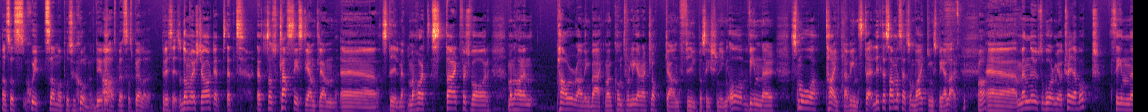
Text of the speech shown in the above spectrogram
Alltså s- skit samma positionen. Det är Mm. Ja. deras bästa spelare. Precis, och de har ju kört ett, ett, ett sorts klassiskt egentligen eh, stil med att man har ett starkt försvar, man har en power running back, man kontrollerar klockan, field positioning och vinner små tajta vinster. Lite samma sätt som Vikings spelar. Ja. Eh, men nu så går de ju och tradar bort sin eh,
